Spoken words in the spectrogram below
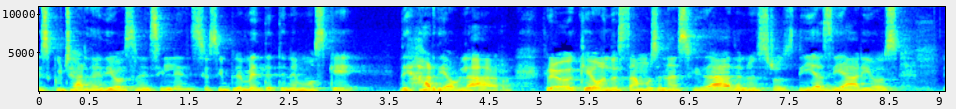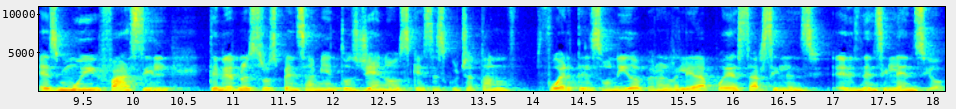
escuchar de Dios en el silencio. Simplemente tenemos que dejar de hablar. Creo que cuando estamos en la ciudad, en nuestros días diarios, es muy fácil tener nuestros pensamientos llenos, que se escucha tan fuerte el sonido, pero en realidad puede estar en silencio.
